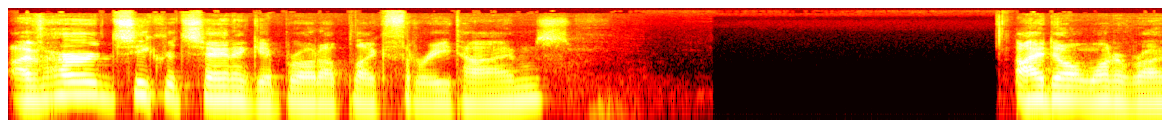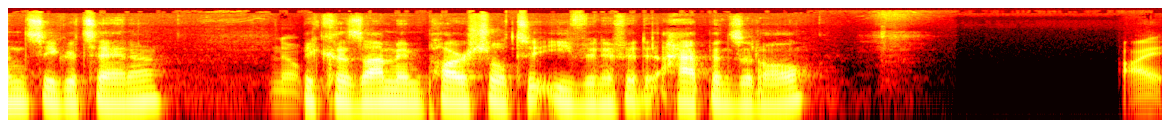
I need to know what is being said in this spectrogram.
I've heard Secret Santa get brought up like 3 times. I don't want to run Secret Santa no, because I'm impartial to even if it happens at all. I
